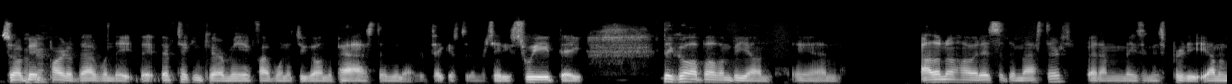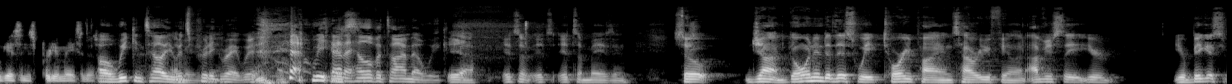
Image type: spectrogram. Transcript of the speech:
so I've been Okay. part of that when they, they they've taken care of me if I've wanted to go in the past, and you know they take us to the Mercedes Suite. They they go above and beyond, and I don't know how it is at the Masters, but I'm amazing. It's pretty. I'm guessing it's pretty amazing as well. Oh, we can tell you I it's mean, pretty yeah. great. We, we had a hell of a time that week. Yeah, it's a, it's it's amazing. So, Jon, going into this week, Torrey Pines, how are you feeling? Obviously, your your biggest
